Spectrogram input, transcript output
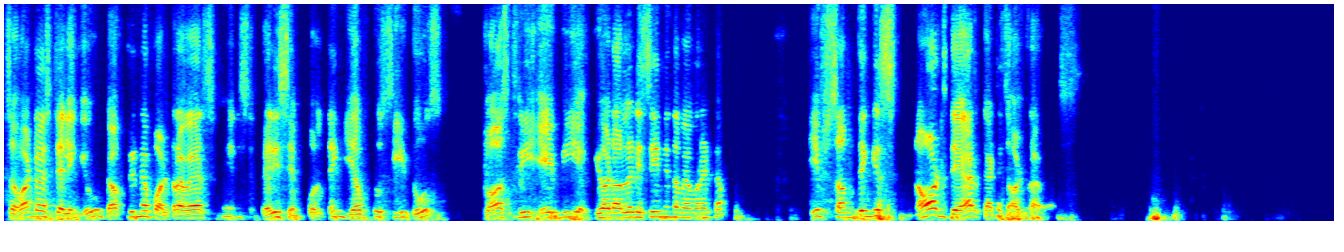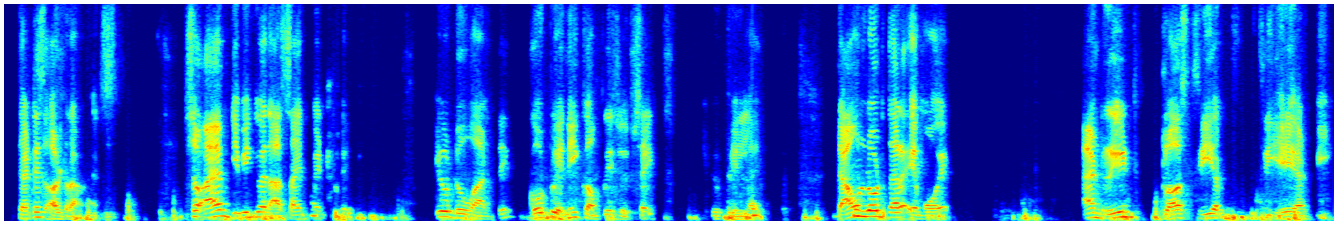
So what I was telling you, doctrine of ultra vires means very simple thing. You have to see those clause 3A, B, you had already seen in the memorandum. If something is not there, that is ultra. That is ultra. So I am giving you an assignment today. You do one thing, go to any company's website if you feel like. Download their MOA and read clause 3 or 3A and B.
